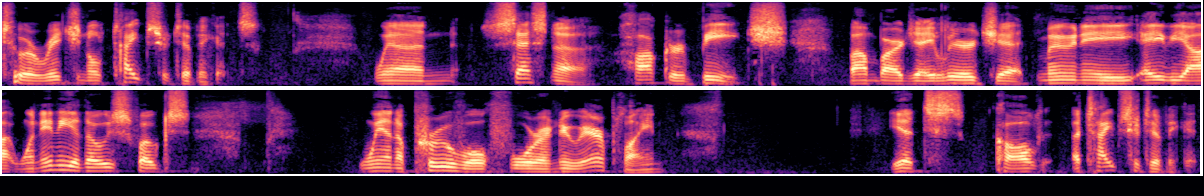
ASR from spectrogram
to original type certificates. When Cessna, Hawker Beech, Bombardier Learjet, Mooney, Aviat, when any of those folks win approval for a new airplane, it's called a type certificate.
